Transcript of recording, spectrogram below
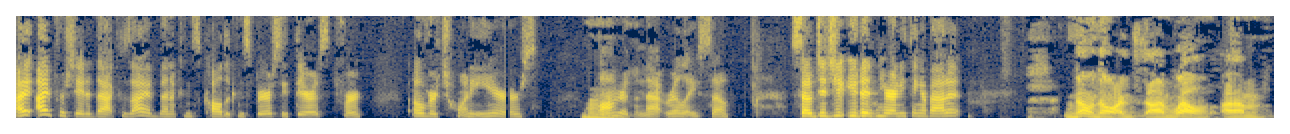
I, I appreciated that because I have been a cons- called a conspiracy theorist for over 20 years, Mm. longer than that, really. So, so did you you didn't hear anything about it? No, no. I, uh, well, um,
